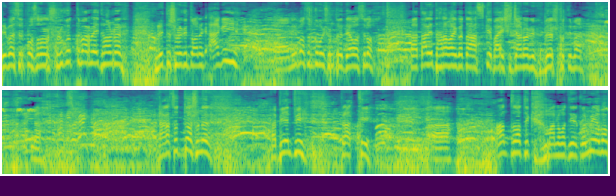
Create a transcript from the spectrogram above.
নির্বাচনী প্রচারণা শুরু করতে পারবে। এই ধরনের নির্দেশনা কিন্তু অনেক আগেই নির্বাচন কমিশন থেকে দেওয়া ছিল। তারই ধারাবাহিকতা আজকে বাইশে জানুয়ারি বৃহস্পতিবার। আহ, ঢাকা চোদ্দ আসনের বিএনপি প্রার্থী আন্তর্জাতিক মানবাধিকার কর্মী এবং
